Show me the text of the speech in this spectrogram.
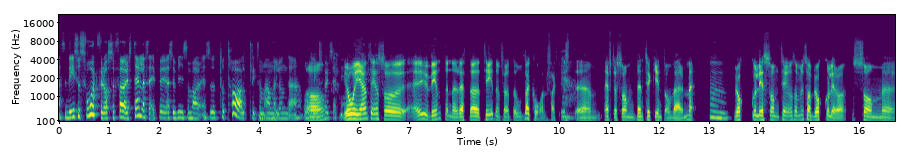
Alltså det är så svårt för oss att föreställa sig, för alltså vi som har en så totalt liksom mm. annorlunda odlingsförutsättningar. Ja. Jo, egentligen så är ju vintern den rätta tiden för att odla kål faktiskt, ja. Ehm, eftersom den tycker inte om värme. Mm. Broccoli som, som du sa, broccoli då, som eh,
